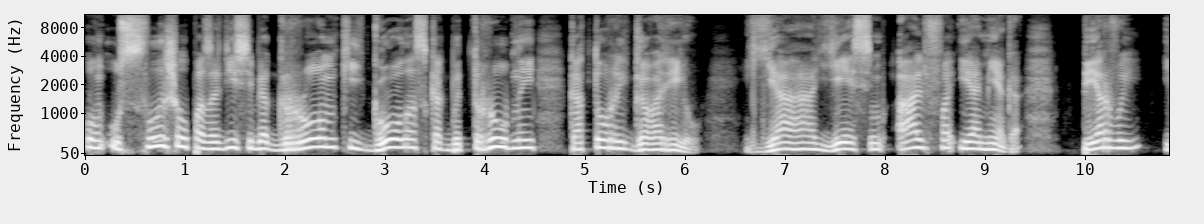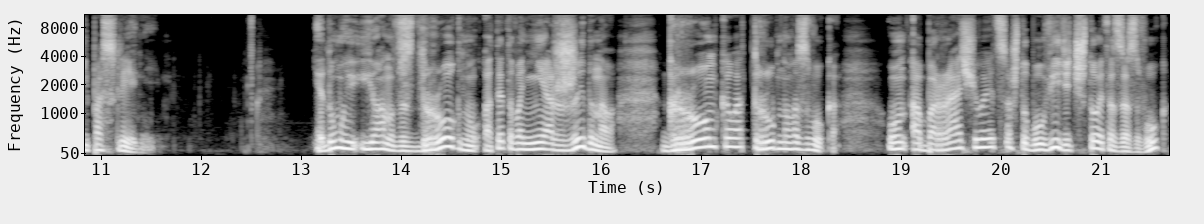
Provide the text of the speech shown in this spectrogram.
он услышал позади себя громкий голос, как бы трубный, который говорил, «Я есть Альфа и Омега, первый и последний». Я думаю, Иоанн вздрогнул от этого неожиданного, громкого трубного звука. Он оборачивается, чтобы увидеть, что это за звук,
